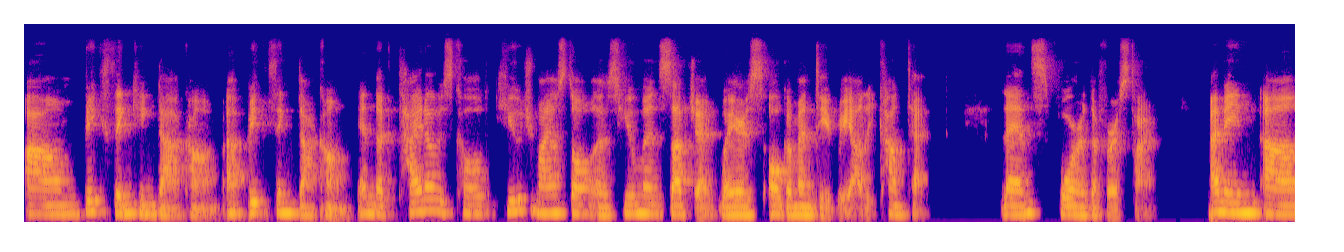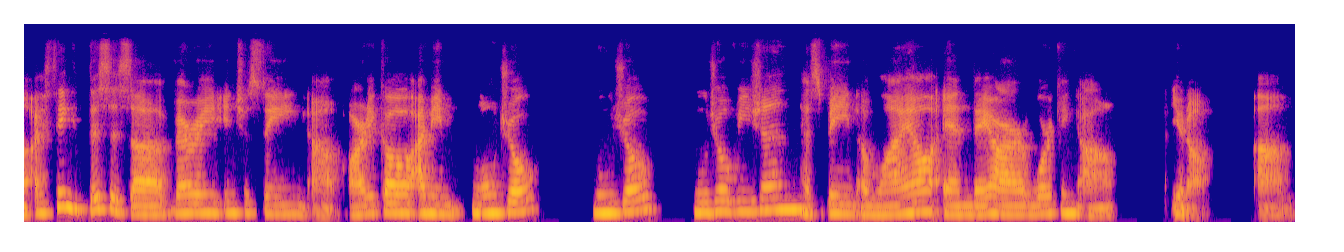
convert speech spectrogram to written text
um bigthinking.com, uh, bigthink.com, and the title is called Huge Milestone as Human Subject Wears Augmented Reality Contact Lens for the first time. I mean, uh, I think this is a very interesting uh, article. I mean, Mojo, Mojo, Mojo Vision has been a while, and they are working on, you know, um,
